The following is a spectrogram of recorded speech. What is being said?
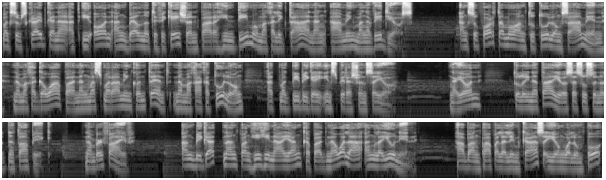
mag-subscribe ka na at i-on ang bell notification para hindi mo makaligtaan ang aming mga videos. Ang suporta mo ang tutulong sa amin na makagawa pa ng mas maraming content na makakatulong at magbibigay inspirasyon sa iyo. Ngayon, tuloy na tayo sa susunod na topic. Number 5. Ang bigat ng panghihinayang kapag nawala ang layunin. Habang papalalim ka sa iyong walumpo,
